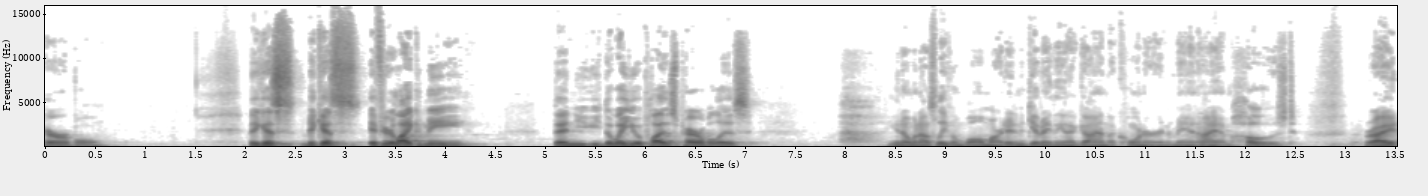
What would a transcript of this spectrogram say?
parable. Because, because if you're like me, then you, the way you apply this parable is you know, when I was leaving Walmart, I didn't give anything to that guy on the corner, and man, I am hosed, right?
